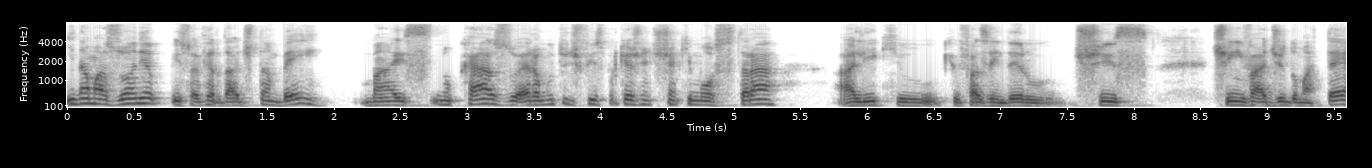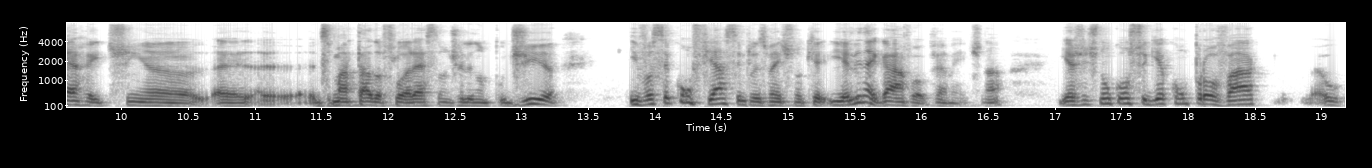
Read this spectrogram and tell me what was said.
E na Amazônia, isso é verdade também, mas no caso era muito difícil porque a gente tinha que mostrar ali que o, que o fazendeiro X tinha invadido uma terra e tinha é, desmatado a floresta onde ele não podia, e você confiar simplesmente no que. E ele negava, obviamente, né? E a gente não conseguia comprovar o,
